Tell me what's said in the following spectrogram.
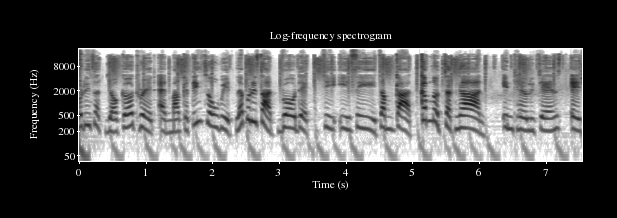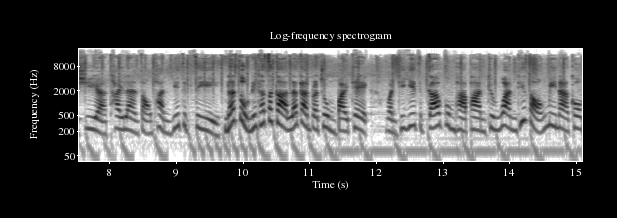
บริษัทยอเกอร์เทรดแอนด์มาร์เก็ตติ้งโซวิตและบริษัท v o d e x GEC จำกัดกำหนดจัดงาน Intelligence Asia Thailand 2024 ณ ศูนย์นิทรรศการและการประชุมไบเทค วันที่ 29 กุมภาพันธ์ ถึงวันที่ 2 มีนาคม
